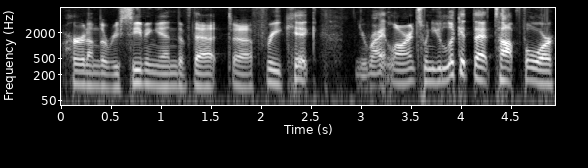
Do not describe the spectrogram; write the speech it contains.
heard on the receiving end of that uh, free kick, you're right, Lawrence. When you look at that top four,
